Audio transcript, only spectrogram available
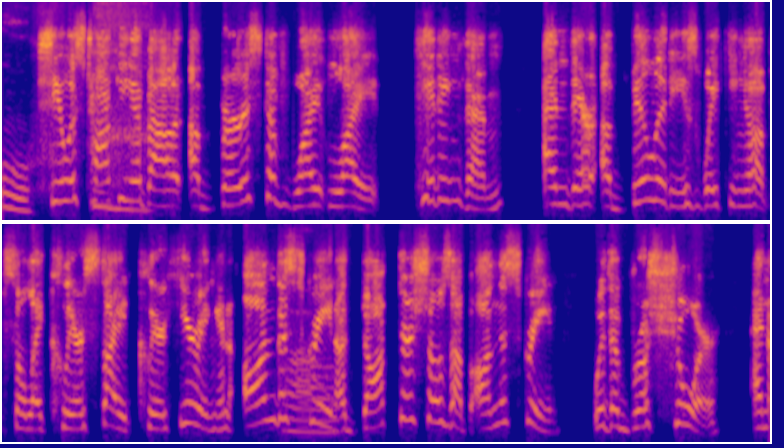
Ooh. She was talking about a burst of white light hitting them and their abilities waking up. So, like clear sight, clear hearing. And on the wow. screen, a doctor shows up on the screen with a brochure. And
